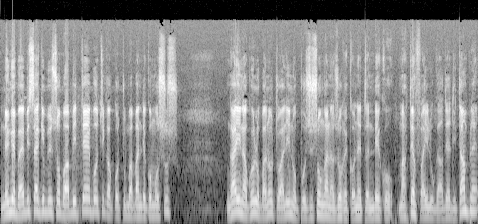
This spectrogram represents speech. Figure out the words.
ndenge bayebisaki biso babi te botika kotumba bandeko mosusu ngai nakoloba no toali na opposition ngai nazo reconnaître ndeko Martin Fayulu gardien du temple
